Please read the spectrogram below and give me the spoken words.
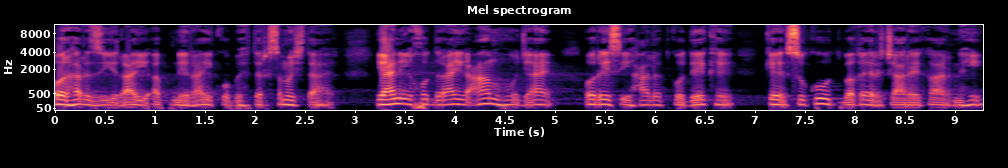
اور ہر زی رائے اپنے رائے کو بہتر سمجھتا ہے یعنی خود رائے عام ہو جائے اور ایسی حالت کو دیکھے کہ سکوت بغیر چارے کار نہیں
